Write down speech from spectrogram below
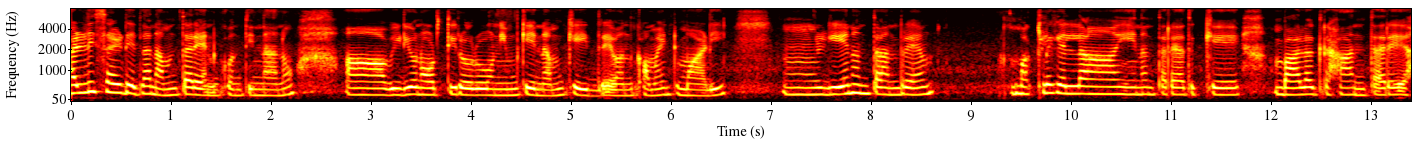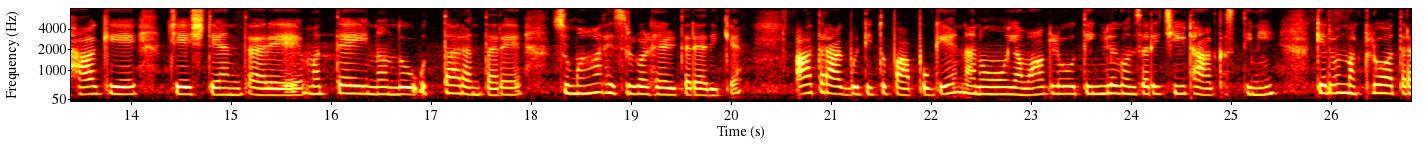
ಹಳ್ಳಿ ಸೈಡ್ ಎಲ್ಲ ನಂಬ್ತಾರೆ ಅನ್ಕೊತೀನಿ ನಾನು. ವಿಡಿಯೋ ನೋಡ್ತಿರೋರು, ನಿಮಗೆ ನಂಬಿಕೆ ಇದ್ದರೆ ಒಂದು ಕಮೆಂಟ್ ಮಾಡಿ. ಏನಂತ ಅಂದರೆ ಮಕ್ಕಳಿಗೆಲ್ಲ ಏನಂತಾರೆ? ಅದಕ್ಕೆ ಬಾಲಗ್ರಹ ಅಂತಾರೆ, ಹಾಗೆ ಚೇಷ್ಟೆ ಅಂತಾರೆ, ಮತ್ತು ಇನ್ನೊಂದು ಉತ್ತಾರ ಅಂತಾರೆ. ಸುಮಾರು ಹೆಸರುಗಳು ಹೇಳ್ತಾರೆ ಅದಕ್ಕೆ. ಆ ಥರ ಆಗಿಬಿಟ್ಟಿತ್ತು ಪಾಪುಗೆ. ನಾನು ಯಾವಾಗಲೂ ತಿಂಗ್ಳಿಗೊಂದ್ಸರಿ ಚೀಟ್ ಹಾಕಿಸ್ತೀನಿ. ಕೆಲವೊಂದು ಮಕ್ಕಳು ಆ ಥರ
